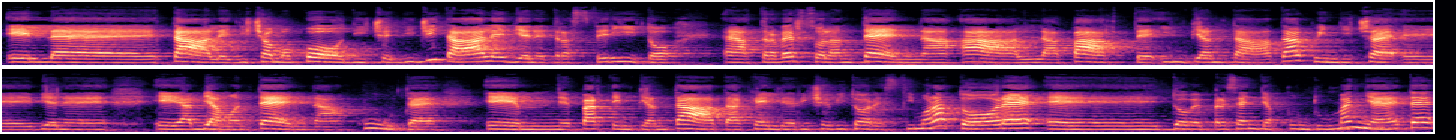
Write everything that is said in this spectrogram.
Il eh, tale diciamo, codice digitale viene trasferito eh, attraverso l'antenna alla parte impiantata, quindi eh, viene, eh, abbiamo antenna, cute e parte impiantata che è il ricevitore stimolatore eh, dove è presente appunto un magnete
